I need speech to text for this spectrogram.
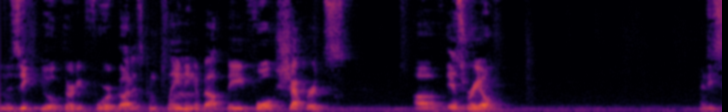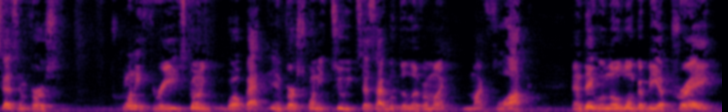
In Ezekiel 34, God is complaining about the false shepherds of Israel. And he says in verse 23, he's going, well, back in verse 22, he says, I will deliver my, my flock, and they will no longer be a prey.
